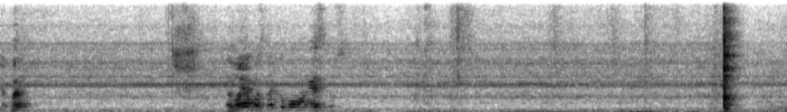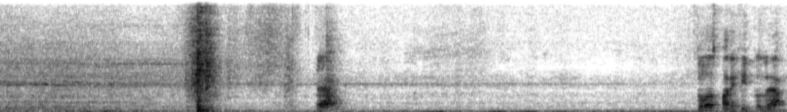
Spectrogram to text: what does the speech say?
¿de acuerdo? Les voy a mostrar cómo van estos. Vean. Todos parejitos, vean.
